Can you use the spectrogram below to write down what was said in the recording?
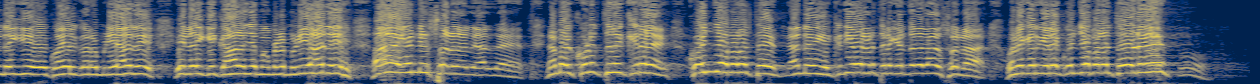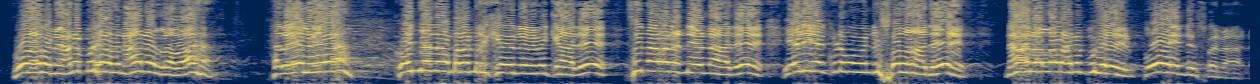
இன்றைக்கு கோயிலுக்கு வர முடியாது. இன்றைக்கு காலேஜம் பண்ண முடியாது. என்று சொல்வது அல்ல. நம்ம கொடுத்திருக்கிற கொஞ்ச பலத்தை அன்றைக்கு கிதியோனத்தில் தான் சொன்னார். உனக்கு இருக்கிற கொஞ்ச பலத்தோடு அனுப்புகிறது நான் அல்லவா? கொஞ்சம் தான் பலன் என்று நினைக்காது. சின்னவன் என்று எண்ணாது. எளிய குடும்பம் என்று சொல்லாது. நான் அல்லவா அனுப்புகிறேன். போ என்று சொன்னார்.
